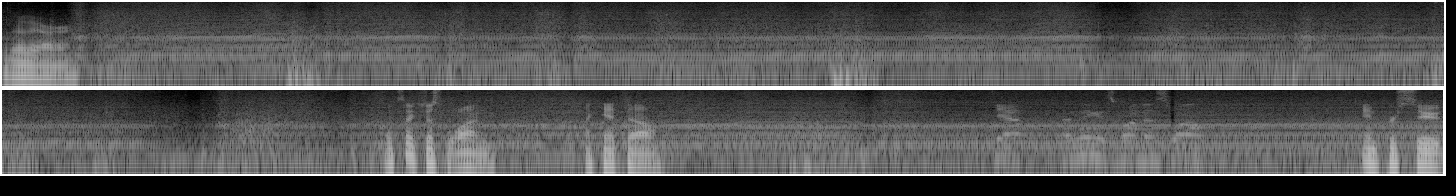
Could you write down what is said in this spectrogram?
Oh, there they are. Looks like just one. I can't tell. Yeah, I think it's one as well. In pursuit.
